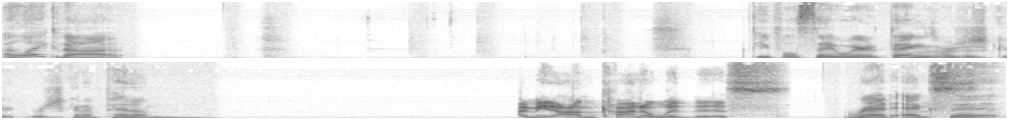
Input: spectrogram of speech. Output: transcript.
I like that. People say weird things. We're just we're just gonna pin them. I mean, I'm kind of with this. Red exit.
